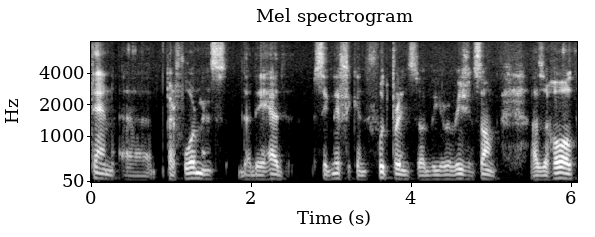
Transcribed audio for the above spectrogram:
10 uh, performance that they had significant footprints of the Eurovision song as a whole.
